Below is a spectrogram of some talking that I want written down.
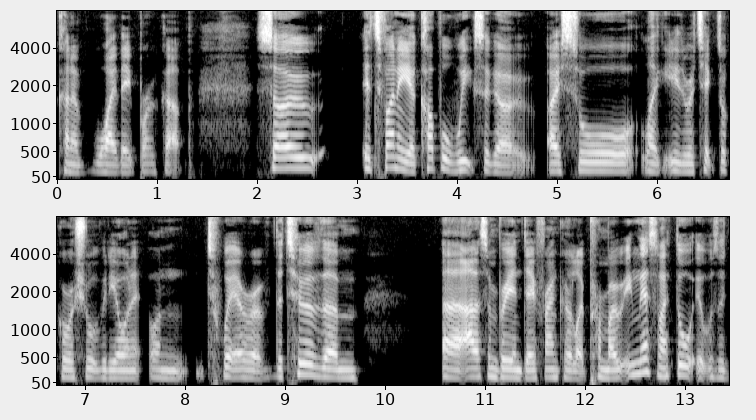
kind of why they broke up. So it's funny, a couple weeks ago, I saw like either a TikTok or a short video on it on Twitter of the two of them uh, Alison Brie and Dave Franco like promoting this, and I thought it was a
